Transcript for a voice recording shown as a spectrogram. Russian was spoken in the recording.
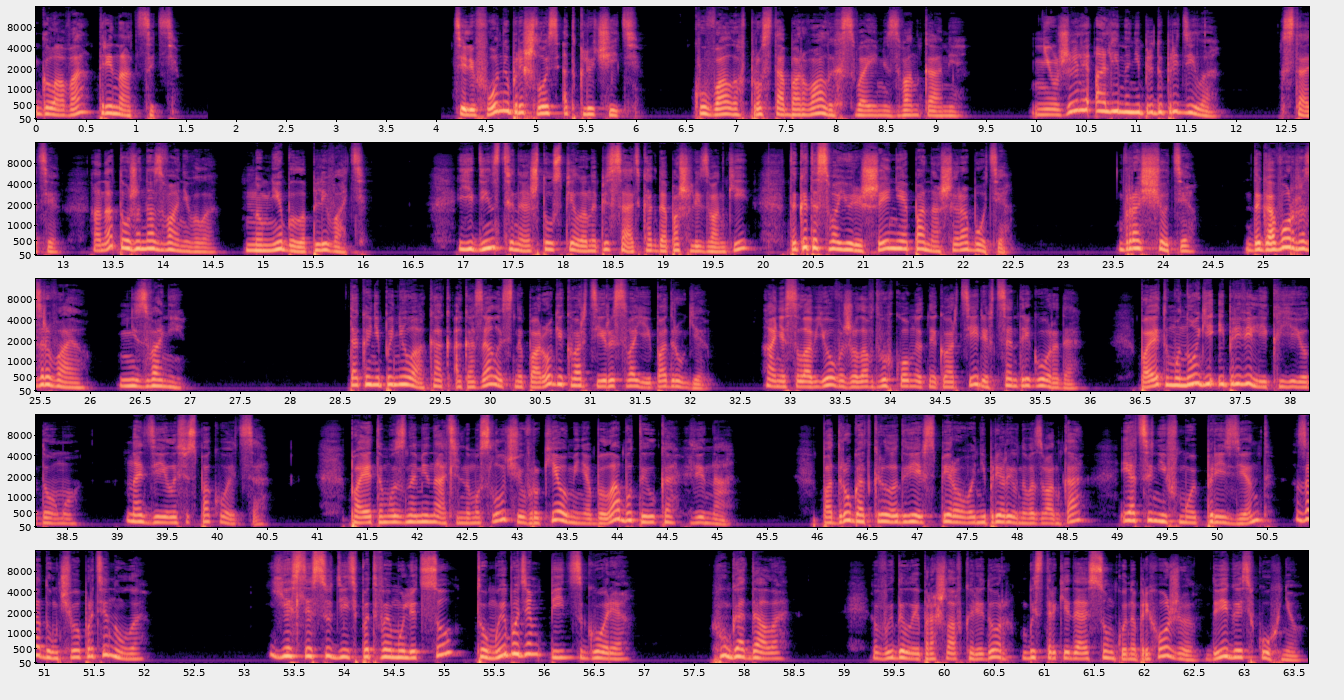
Глава 13 Телефоны пришлось отключить. Кувалов просто оборвал их своими звонками. Неужели Алина не предупредила? Кстати, она тоже названивала, но мне было плевать. Единственное, что успела написать, когда пошли звонки, так это свое решение по нашей работе. В расчете. Договор разрываю. Не звони так и не поняла, как оказалась на пороге квартиры своей подруги. Аня Соловьева жила в двухкомнатной квартире в центре города, поэтому ноги и привели к ее дому. Надеялась успокоиться. По этому знаменательному случаю в руке у меня была бутылка вина. Подруга открыла дверь с первого непрерывного звонка и, оценив мой презент, задумчиво протянула. «Если судить по твоему лицу, то мы будем пить с горя». Угадала. Выдала и прошла в коридор, быстро кидая сумку на прихожую, двигаясь в кухню.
